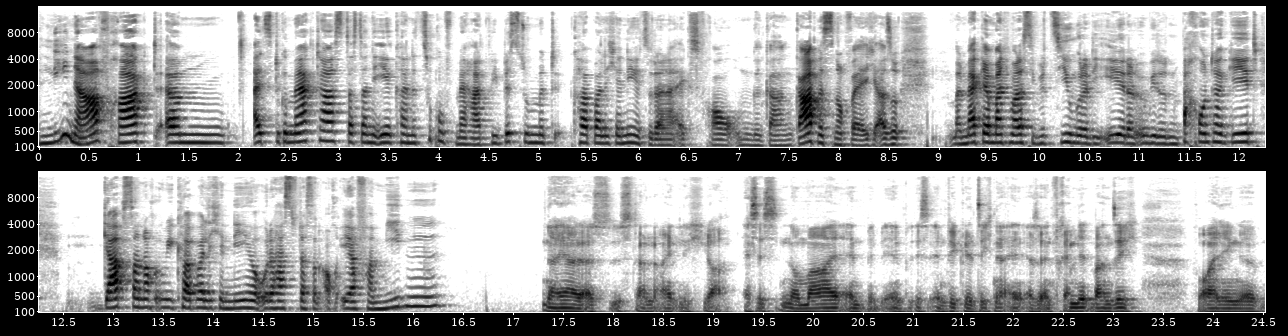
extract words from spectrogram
Lina fragt, ähm, als du gemerkt hast, dass deine Ehe keine Zukunft mehr hat, wie bist du mit körperlicher Nähe zu deiner Ex-Frau umgegangen? Gab es noch welche? Also man merkt ja manchmal, dass die Beziehung oder die Ehe dann irgendwie so den Bach runtergeht. Gab es da noch irgendwie körperliche Nähe oder hast du das dann auch eher vermieden? Naja, es ist dann eigentlich, ja, es ist normal, es entwickelt sich, ne, also entfremdet man sich vor allen Dingen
